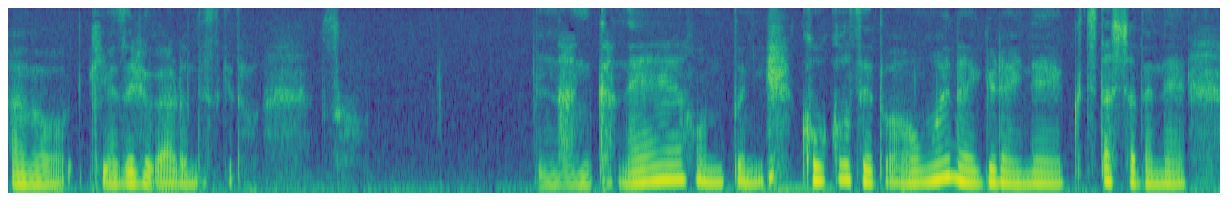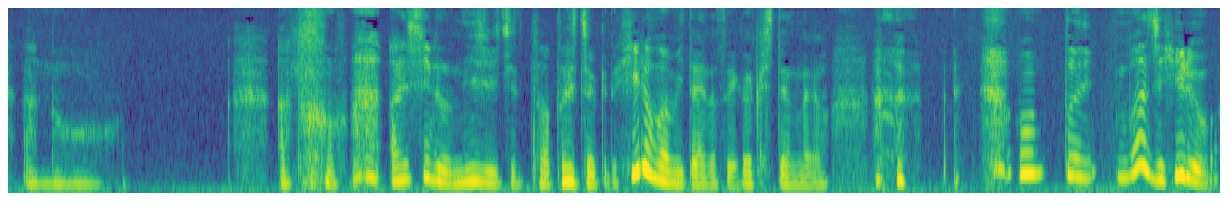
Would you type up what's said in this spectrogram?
あの決め台詞があるんですけど。なんかね本当に高校生とは思えないぐらいね口達者でねあのあの アイシールド21で例えちゃうけど昼間みたいな性格してんのよ。本当にマジ昼間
